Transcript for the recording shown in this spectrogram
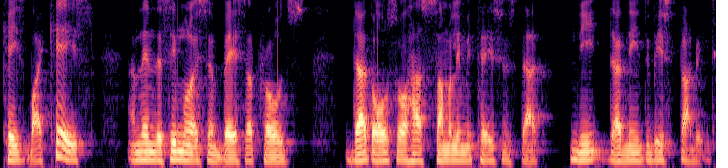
case by case, and then the simulation-based approach that also has some limitations that need that need to be studied.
